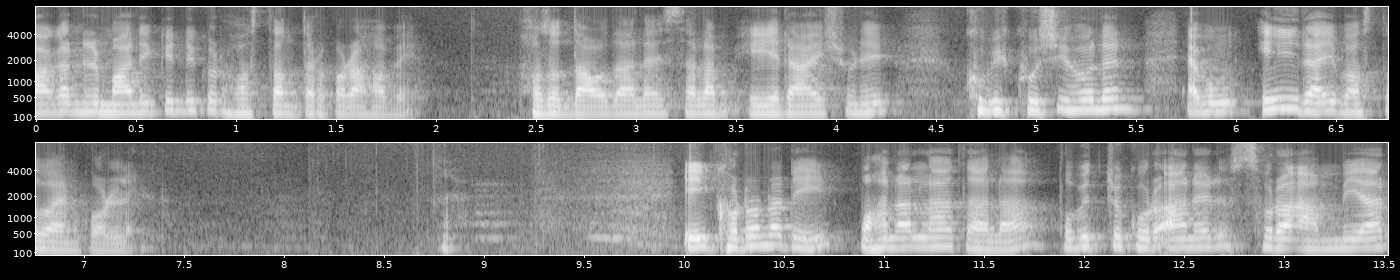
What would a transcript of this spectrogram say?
বাগানের মালিকের নিকট হস্তান্তর করা হবে। হজরত দাউদ আলাইসাল্লাম এই রায় শুনে খুবই খুশি হলেন এবং এই রায় বাস্তবায়ন করলেন। এই ঘটনাটি মহান আল্লাহ তালা পবিত্র কোরআনের সোরা আম্বিয়ার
